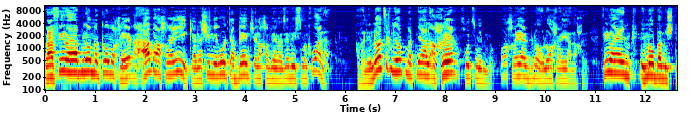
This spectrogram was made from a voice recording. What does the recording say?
ואפילו היה בנו במקום אחר, האבא אחראי, כי אנשים יראו את הבן של החבר הזה ויסמכו עליו. אבל אינו צריך להיות מתנה על אחר חוץ מבנו. הוא אחראי על בנו, הוא לא אחראי על אחר. אפילו היה עם אמו במשתה.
